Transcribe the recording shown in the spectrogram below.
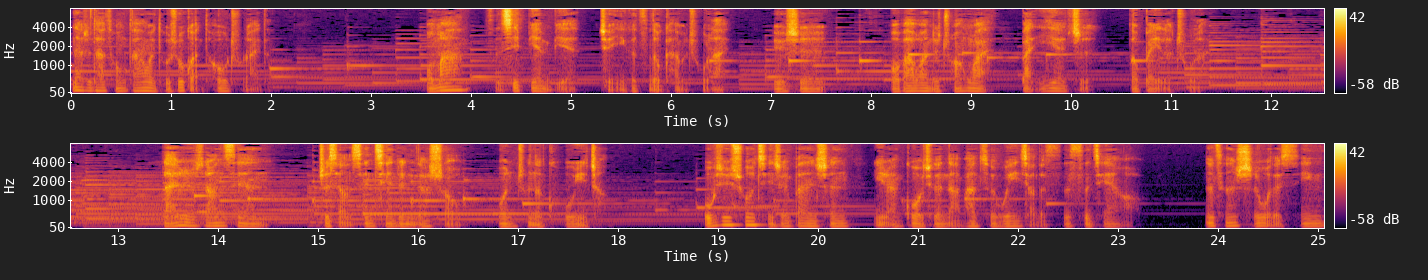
那是他从单位图书馆偷出来的。我妈仔细辨别，却一个字都看不出来。于是，我爸望着窗外，把一页纸都背了出来。来日相见，只想先牵着你的手，温存的哭一场。无需说起这半生已然过去的，哪怕最微小的丝丝煎熬，那曾使我的心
